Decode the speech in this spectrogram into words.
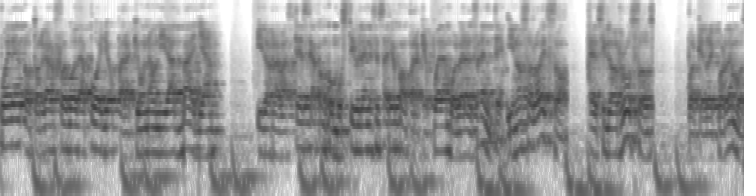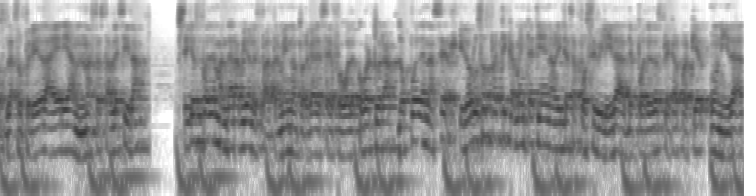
pueden otorgar fuego de apoyo para que una unidad vaya y los reabastezca con combustible necesario como para que puedan volver al frente. Y no solo eso, si los rusos, porque recordemos, la superioridad aérea no está establecida, si ellos pueden mandar aviones para también otorgar ese fuego de cobertura, lo pueden hacer. Y los rusos prácticamente tienen ahorita esa posibilidad de poder desplegar cualquier unidad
